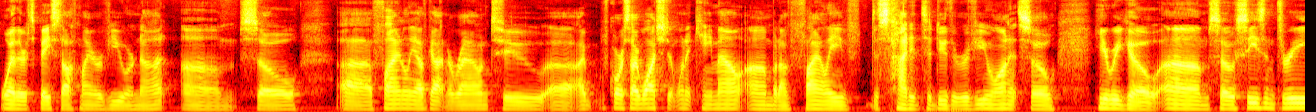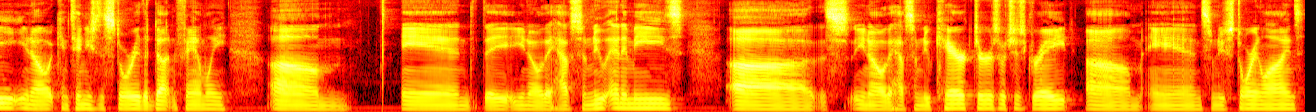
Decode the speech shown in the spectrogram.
whether it's based off my review or not. Um, so, uh, finally, I've gotten around to. Uh, I, of course, I watched it when it came out, um, but I've finally decided to do the review on it. So here we go. Um, so season three, you know, it continues the story of the Dutton family, um, and they, you know, they have some new enemies. Uh, this, you know, they have some new characters, which is great, um, and some new storylines.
